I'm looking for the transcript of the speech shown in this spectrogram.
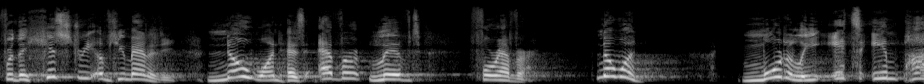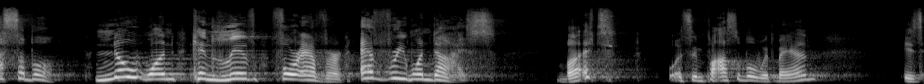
for the history of humanity, no one has ever lived forever. No one. Mortally, it's impossible. No one can live forever. Everyone dies. But what's impossible with man is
